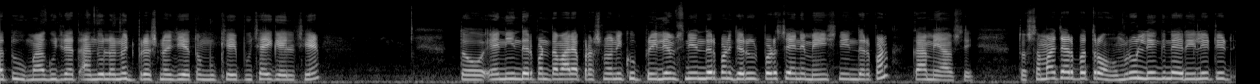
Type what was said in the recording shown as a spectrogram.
હતું? મા ગુજરાત આંદોલનનો જ પ્રશ્ન જે હતો મુખ્ય એ પૂછાઈ ગયેલ છે. તો એની અંદર પણ તમારા પ્રશ્નોની ખૂબ પ્રિલિયમ્સની અંદર પણ જરૂર પડશે અને મેઇન્સની અંદર પણ કામે આવશે. તો સમાચાર પત્રો હમરૂલ લીગને રિલેટેડ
